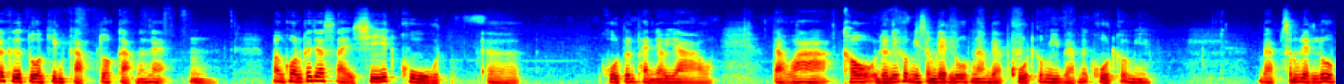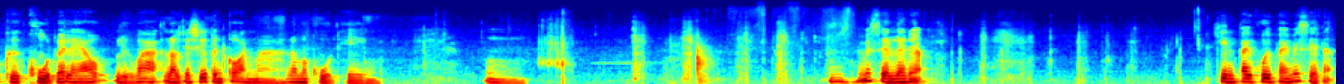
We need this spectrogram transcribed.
ก็คือตัวกินกลับตัวกลับนั่นแหละ อืม บางคนก็จะใส่ชีสขูดเอ่อขูดเป็นแผ่นยาวๆ แต่ว่าเขาเดี๋ยวนี้เขามีสำเร็จรูปนะ แบบขูดก็มีแบบไม่ขูดก็มี แบบสำเร็จรูปคือขูดไว้แล้ว หรือว่าเราจะซื้อเป็นก้อนมาแล้วมาขูดเอง อืมไม่เสร็จเลยเนี่ย กินไปคุยไปไม่เสร็จอะ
